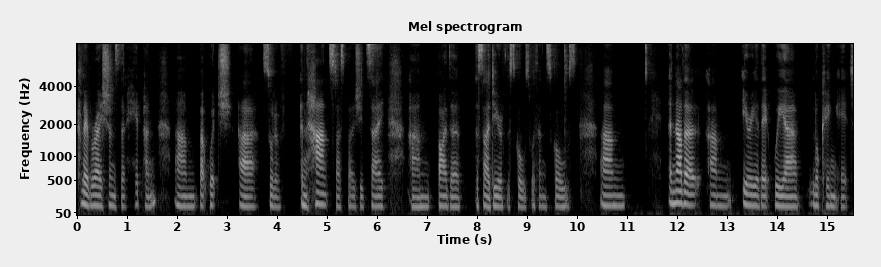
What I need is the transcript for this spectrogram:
collaborations that happen, um, but which are sort of enhanced, I suppose you'd say, um, by the this idea of the schools within schools. Um, another um, area that we are looking at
